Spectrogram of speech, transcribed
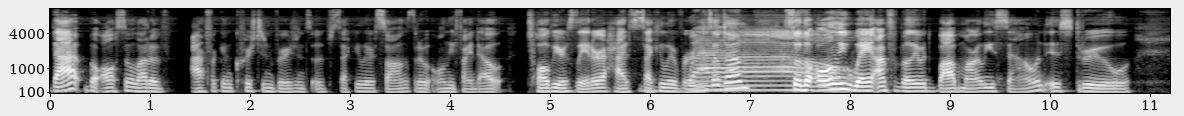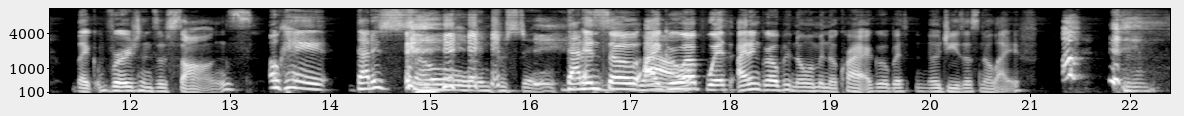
that, but also a lot of African Christian versions of secular songs that I would only find out twelve years later had secular versions of them. So the only way I'm familiar with Bob Marley's sound is through like versions of songs. Okay, that is so interesting. That is and so I grew up with I didn't grow up with No Woman No Cry. I grew up with No Jesus No Life. Ah!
